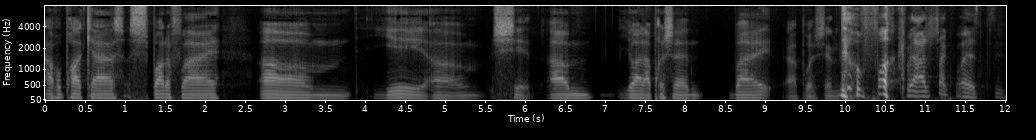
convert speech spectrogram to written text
Apple Podcasts, Spotify. Um yeah, um shit. Um yo à la prochaine. Bye. À la prochaine. Fuck man, à chaque fois. c'est-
